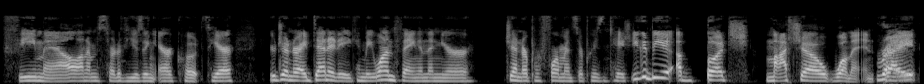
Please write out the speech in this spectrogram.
female, and I'm sort of using air quotes here. Your gender identity can be one thing, and then your gender performance or presentation. You could be a butch, macho woman, right? Right.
